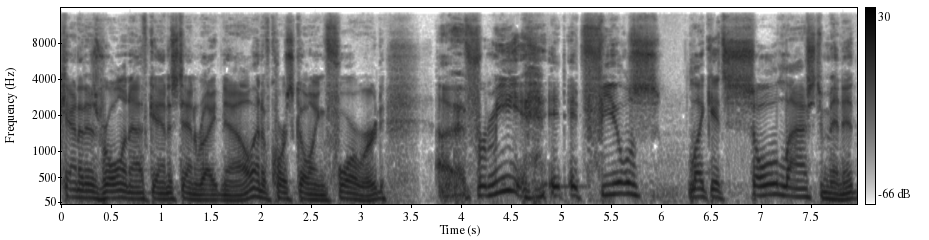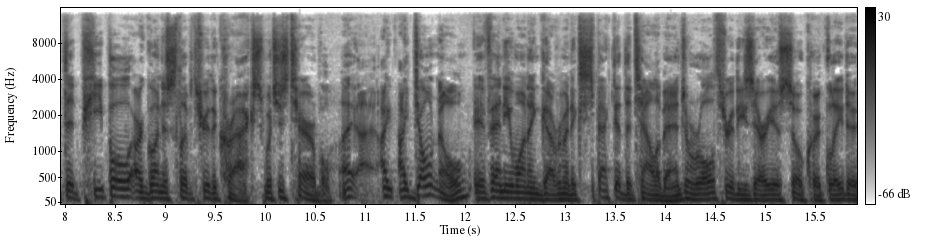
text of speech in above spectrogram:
Canada's role in Afghanistan right now, and of course going forward. Uh, for me, it, it feels like it's so last minute that people are going to slip through the cracks, which is terrible. I, I, I, don't know if anyone in government expected the Taliban to roll through these areas so quickly, to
